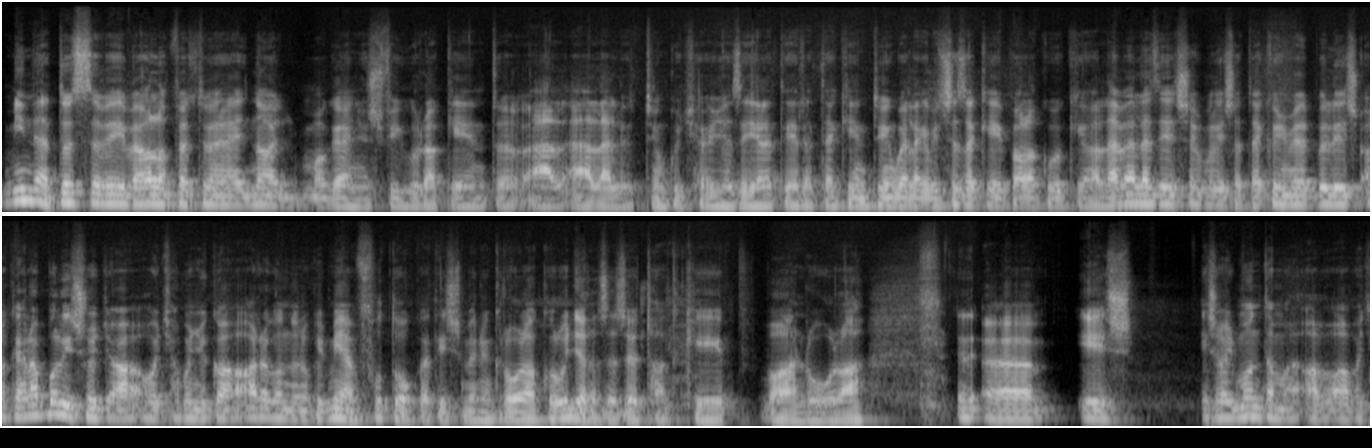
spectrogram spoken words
mindent összevéve alapvetően egy nagy magányos figuraként áll, áll előttünk, úgyhogy az életére tekintünk, vagy legalábbis ez a kép alakul ki a levelezésekből és a te könyvedből is, akár abból is, hogy a, hogyha mondjuk arra gondolunk, hogy milyen fotókat ismerünk róla, akkor ugyanaz az 5-6 kép van róla. Ö, és és ahogy mondtam, a, a, vagy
